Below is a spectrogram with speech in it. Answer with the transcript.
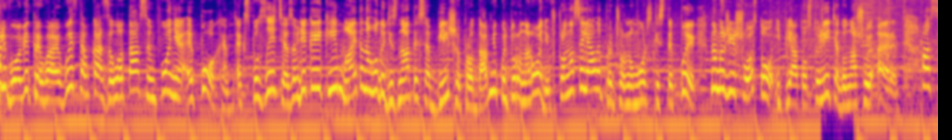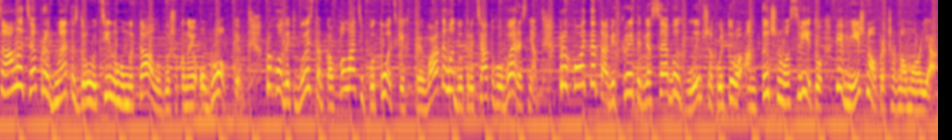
У Львові триває виставка Золота симфонія епохи. Експозиція, завдяки якій маєте нагоду дізнатися більше про давню культуру народів, що населяли причорноморські степи на межі 6 і 5 століття до нашої ери. А саме це предмети з дорогоцінного металу, вишуканої обробки. Проходить виставка в палаці Потоцьких. Триватиме до 30 вересня. Приходьте та відкрийте для себе глибше культуру античного світу північного причорномор'я.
